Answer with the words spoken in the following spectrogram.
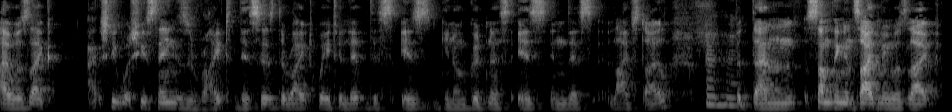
I was like, actually, what she's saying is right. This is the right way to live. This is you know goodness is in this lifestyle. Mhm. But then something inside me was like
